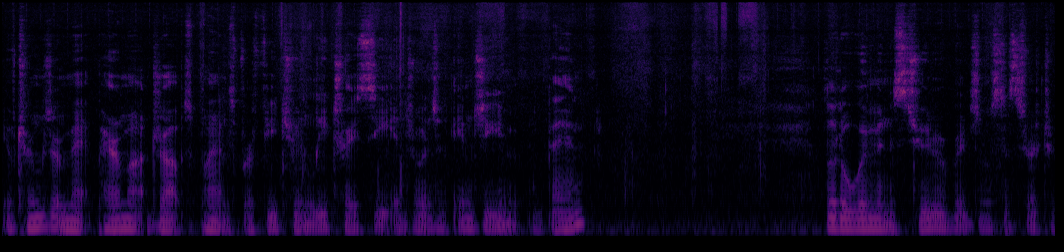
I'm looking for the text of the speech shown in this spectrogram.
if terms are met. Paramount drops plans for featuring Lee Tracy and joins with MG Band. Little Women is true to original director.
